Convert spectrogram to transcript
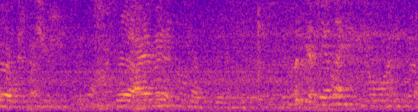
extreme. But I haven't tested. Look at me like you don't want to go.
